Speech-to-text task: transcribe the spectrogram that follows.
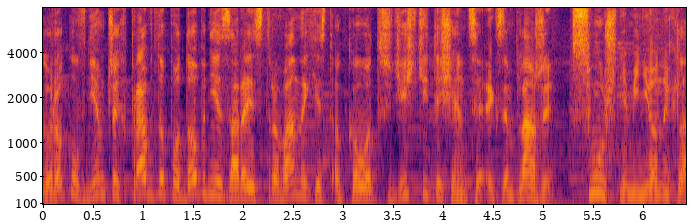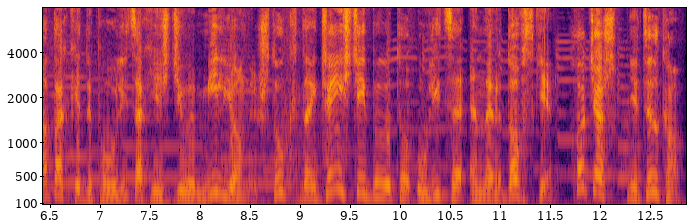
roku w Niemczech prawdopodobnie zarejestrowanych jest około 30 tysięcy egzemplarzy. W słusznie minionych latach, kiedy po ulicach jeździły miliony sztuk, najczęściej były to ulice enerdowskie. Chociaż nie tylko.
